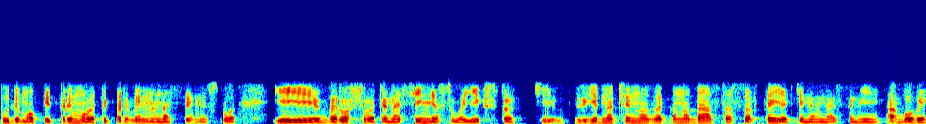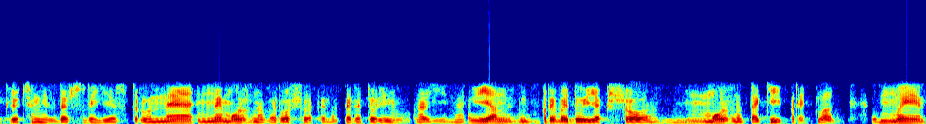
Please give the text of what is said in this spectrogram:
будемо підтримувати первинне насінництво і вирощувати насіння своїх сортів. Згідно чинного законодавства, сорти, які не внесені або виключені з держреєстру, не, не можна вирощувати на території України. Я приведу, якщо можна, такий приклад. Ми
